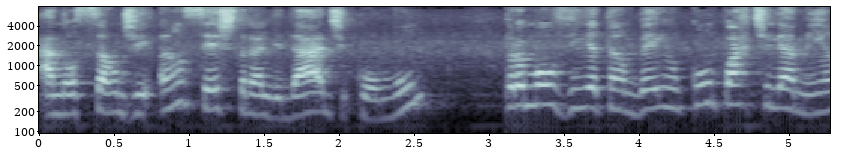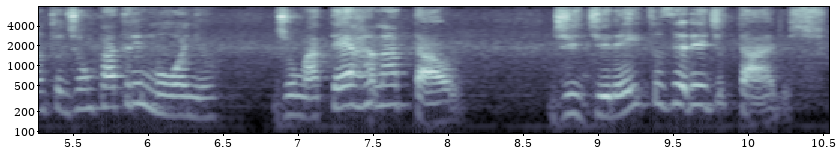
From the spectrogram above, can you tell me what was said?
A noção de ancestralidade comum promovia também o compartilhamento de um patrimônio, de uma terra natal, de direitos hereditários,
